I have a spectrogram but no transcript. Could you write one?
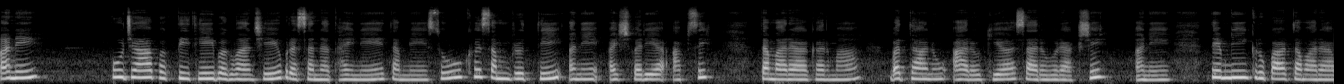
અને પૂજા ભક્તિથી ભગવાન શિવ પ્રસન્ન થઈને તમને સુખ, સમૃદ્ધિ અને ઐશ્વર્ય આપશે. તમારા ઘરમાં બધાનું આરોગ્ય સારું રાખશે. અને તેમની કૃપા તમારા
